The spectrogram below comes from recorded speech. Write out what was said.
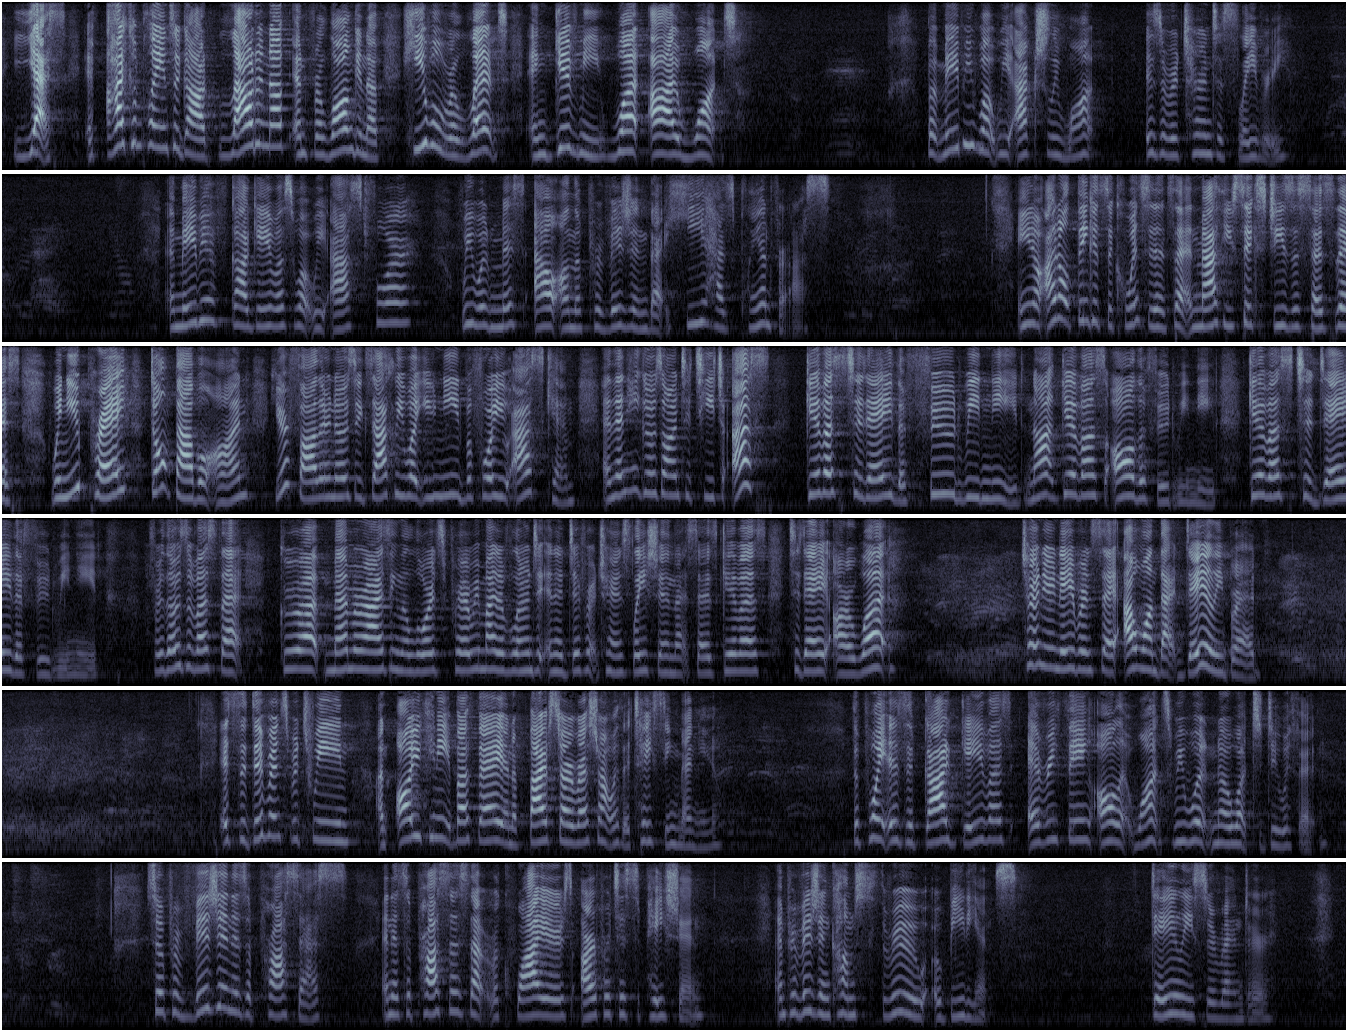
Yes, if I complain to God loud enough and for long enough, He will relent and give me what I want. But maybe what we actually want is a return to slavery. And maybe if God gave us what we asked for, we would miss out on the provision that He has planned for us. And you know, I don't think it's a coincidence that in Matthew 6, Jesus says this When you pray, don't babble on. Your Father knows exactly what you need before you ask Him. And then He goes on to teach us Give us today the food we need, not give us all the food we need. Give us today the food we need. For those of us that grew up memorizing the Lord's Prayer, we might have learned it in a different translation that says, Give us today our what? Turn to your neighbor and say, I want that daily bread. It's the difference between an all you can eat buffet and a five star restaurant with a tasting menu. The point is, if God gave us everything all at once, we wouldn't know what to do with it. So, provision is a process, and it's a process that requires our participation. And provision comes through obedience, daily surrender,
